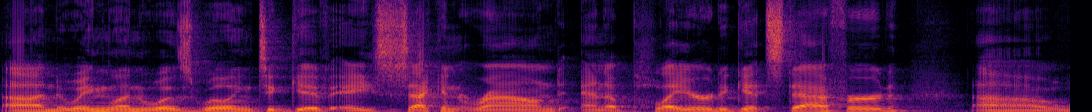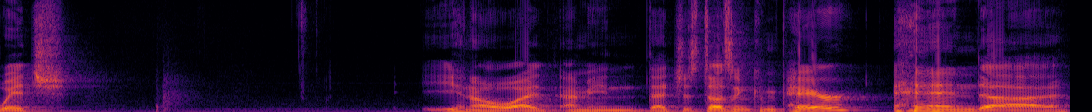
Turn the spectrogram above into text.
Uh, New England was willing to give a second round and a player to get Stafford. uh, which, you know, I, I mean, that just doesn't compare. And uh,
